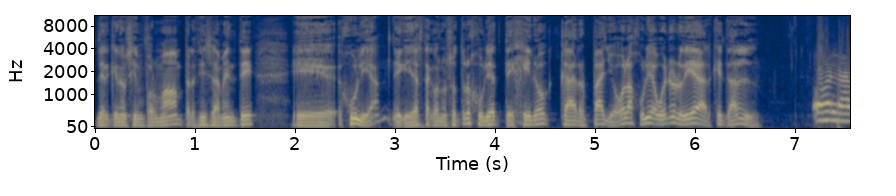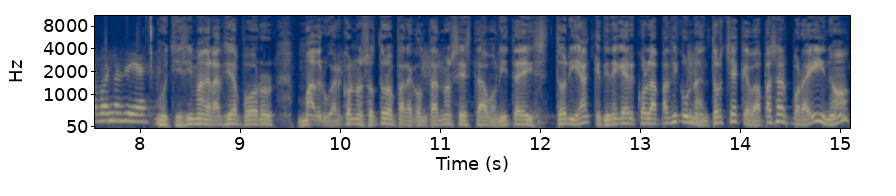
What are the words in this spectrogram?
del que nos informaban precisamente eh, Julia, que ya está con nosotros, Julia Tejero Carpallo. Hola Julia, buenos días, ¿qué tal? Hola, buenos días. Muchísimas gracias por madrugar con nosotros para contarnos esta bonita historia que tiene que ver con la paz y con una antorcha que va a pasar por ahí, ¿no?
